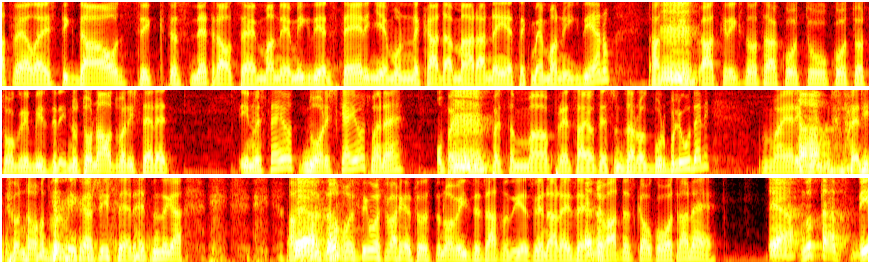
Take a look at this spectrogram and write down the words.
atvēlējis tik daudz, cik tas netraucē maniem ikdienas tēriņiem un nekādā mērā neietekmē manu ikdienu, atkarīgi, mm. atkarīgs no tā, ko tu, ko tu ar to gribi izdarīt. Nu, to naudu var iztērēt investējot, noriskējot, vai ne? Un pēc tam, mm. pēc tam uh, priecājoties un dzerot burbuļūdeni. Vai arī, to, vai arī to naudu var vienkārši iztērēt. Nu, kā abos, nu. abos divos variantos tu no viņas esi atvadījies. Vienā reizē nu. tev atnes kaut ko, otrā nē. Jā, nu, tāds die,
